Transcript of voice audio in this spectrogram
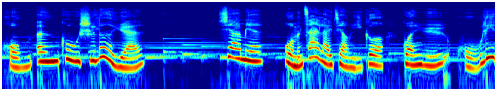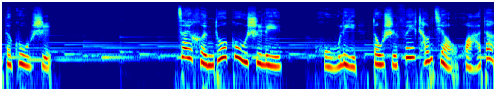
洪恩故事乐园。下面我们再来讲一个关于狐狸的故事。在很多故事里，狐狸都是非常狡猾的，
